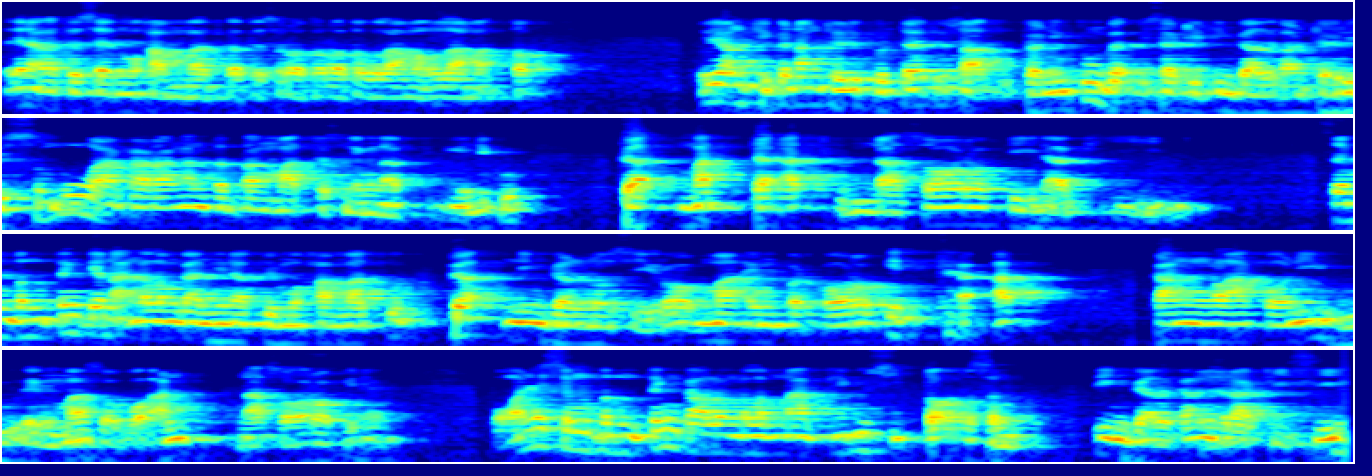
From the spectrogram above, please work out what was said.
Tapi nak ada Sayyid Muhammad, kata rata-rata ulama-ulama top. Itu yang dikenang dari Burda itu satu dan itu nggak bisa ditinggalkan dari semua karangan tentang madas ning Nabi. Ini ku gak maddaat nasoro fi nabi. Yang penting kena ngelem kanji Nabi Muhammad ku gak ninggal nosiro ma ing perkara iddaat kang nglakoni hu ing mas sopoan nasoro fi Pokoknya yang penting kalau ngelem Nabi ku sitok pesen tinggalkan tradisi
